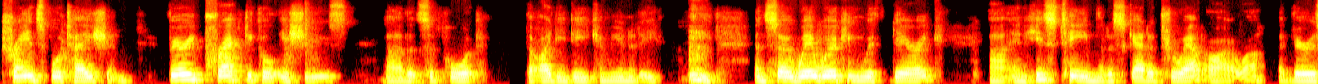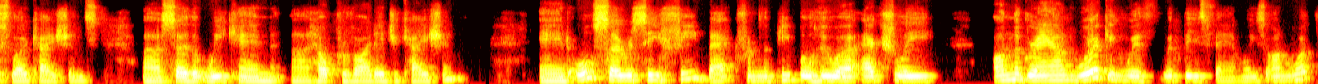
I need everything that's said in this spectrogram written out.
transportation, very practical issues uh, that support the IDD community. and so we're working with Derek uh, and his team that are scattered throughout Iowa at various locations uh, so that we can help provide education and also receive feedback from the people who are actually on the ground working with, with these families on what,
